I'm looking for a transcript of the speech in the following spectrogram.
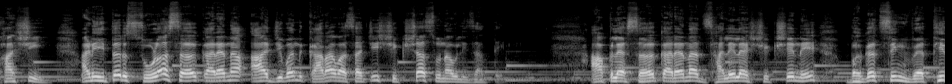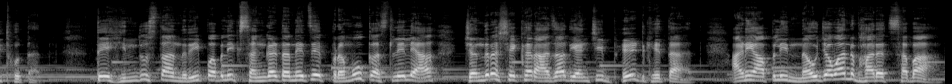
फाशी आणि इतर सोळा सहकाऱ्यांना आजीवन कारावासाची शिक्षा सुनावली जाते. आपल्या सहकाऱ्यांना झालेल्या शिक्षेने भगतसिंग व्यथित होतात. ते हिंदुस्तान रिपब्लिक संघटनेचे प्रमुख असलेल्या चंद्रशेखर आझाद यांची भेट घेतात. आणि आपली नवजवान भारत सभा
